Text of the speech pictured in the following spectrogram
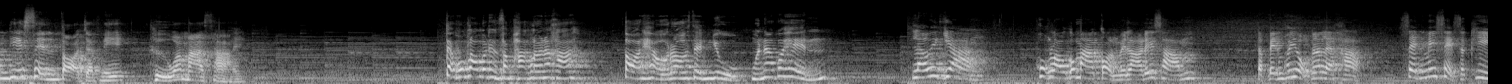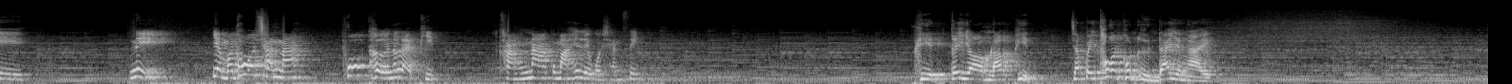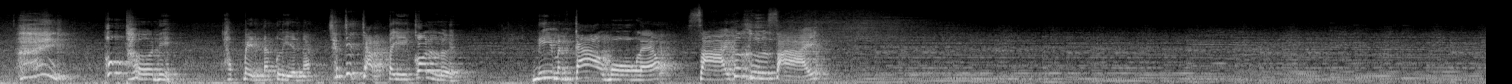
คนที่เซ็นต่อจากนี้ถือว่ามาสาย แต่พวกเรามาถึงสักพักแล้วนะคะ ต่อแถวรอเซ็นอยู่ หัวหน้าก็เห็น แล้วอีกอย่างพวกเราก็มาก่อนเวลาได้วยซ้ำแต่เป็นพระหยกนั่นแหละค่ะ เซ็นไม่เสร็จสักที นี่ อย่ามาโทษฉันนะ พวกเธอนั่นแหละผิด ครั้งหน้าก็มาให้เร็วกว่าฉันสิ ผิดก็ยอมรับผิด จะไปโทษคนอื่นได้ยังไง อนี่ ถ้าเป็นนักเรียนนะ ฉันจะจับตีก้นเลย นี่มันเก้าโมงแล้ว สายก็คือสาย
